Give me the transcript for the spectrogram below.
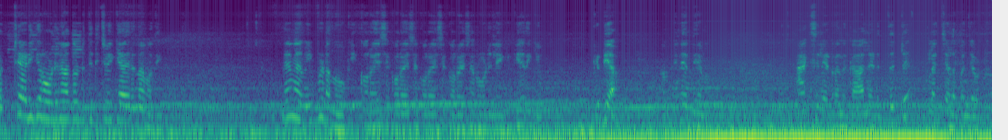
ഒറ്റ അടിക്ക് റോഡിനകത്തോട്ട് തിരിച്ചു വെക്കാതിരുന്നാ മതി. മാം മാം ഇവിടെ നോക്കി കുറേശ്ശെ കുറേശ്ശെ കുറേശ്ശെ കുറേശ്ശെ റോഡിലേക്ക് കയറിക്കും കിട്ടിയാ? പിന്നെ ഇനി എന്ത് ചെയ്യണം? ആക്സിലേറ്റർ എന്ന് കാലെടുത്തിട്ട് ക്ലച്ച് എളുപ്പം ചവിട്ടും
